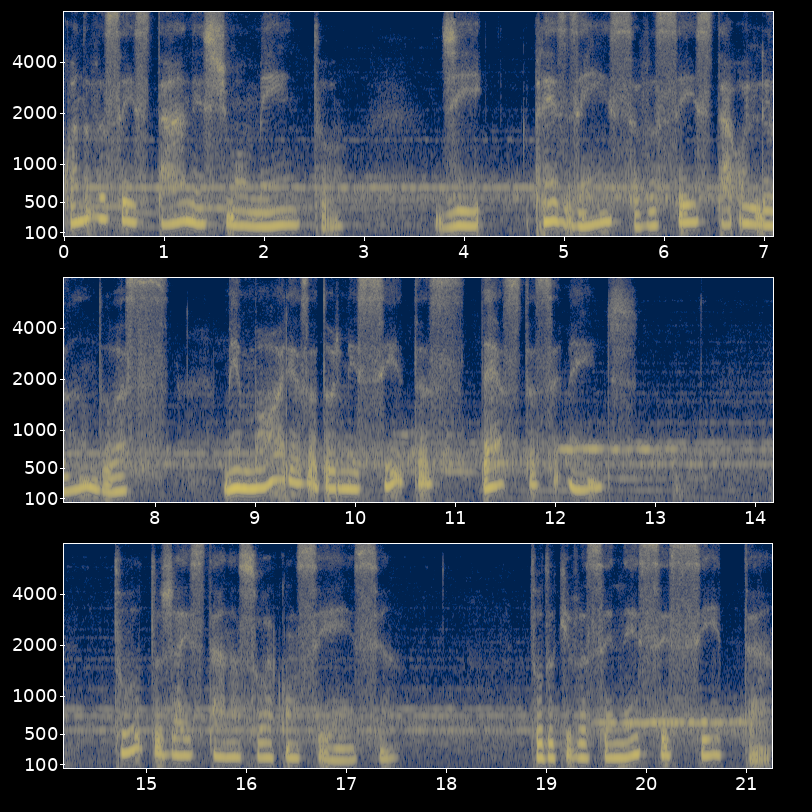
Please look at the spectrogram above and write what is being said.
Quando você está neste momento de presença, você está olhando as memórias adormecidas desta semente. Tudo já está na sua consciência. Tudo que você necessita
